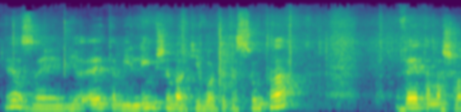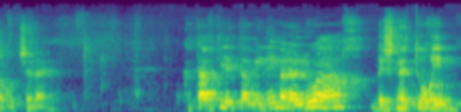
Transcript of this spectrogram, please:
כן, אז אה, נראה את המילים שמרכיבות את הסוטרה ואת המשמעות שלהם. כתבתי את המילים על הלוח בשני טורים.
